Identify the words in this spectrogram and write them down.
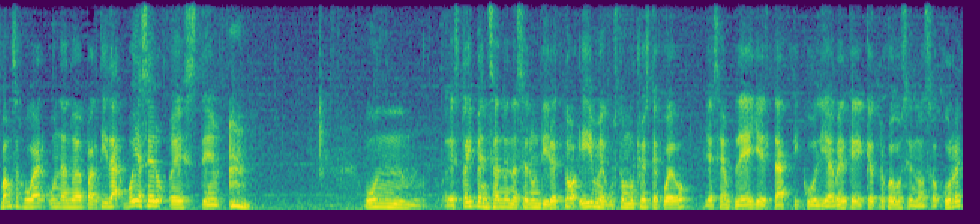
Vamos a jugar una nueva partida. Voy a hacer este... un, estoy pensando en hacer un directo y me gustó mucho este juego, ya sea en Player, Tactical y a ver qué, otro juego se nos ocurre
